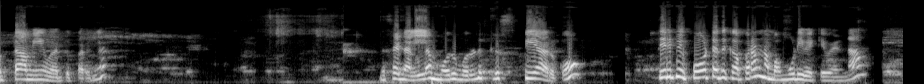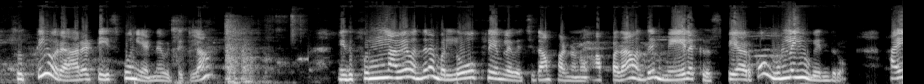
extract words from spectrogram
ஒட்டாமையும் வருது பாருங்க. இந்த சைடு நல்லா மொறு மொறுன்னு கிறிஸ்பியா இருக்கும். திருப்பி போட்டதுக்கு அப்புறம் நம்ம மூடி வைக்க வேண்டாம். சுத்தி ஒரு அரை டீஸ்பூன் எண்ணெய் விட்டுக்கலாம். இது ஃபுல்லாவே வந்து நம்ம லோ ஃப்ளேம்ல வச்சு தான் பண்ணணும். அப்பதான் வந்து மேல கிறிஸ்பியா இருக்கும் உள்ளேயும் வெந்துரும். ஹை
